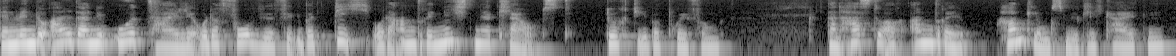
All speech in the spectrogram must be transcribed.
Denn wenn du all deine Urteile oder Vorwürfe über dich oder andere nicht mehr glaubst, durch die Überprüfung, dann hast du auch andere Handlungsmöglichkeiten,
